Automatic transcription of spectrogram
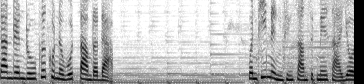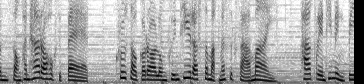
การเรียนรู้เพื่อคุณวุฒิตามระดับ วันที่ 1-30 เมษายน 2568 ครูสกรลงพื้นที่รับสมัครนักศึกษาใหม่ ภาคเรียนที่ 1 ปี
